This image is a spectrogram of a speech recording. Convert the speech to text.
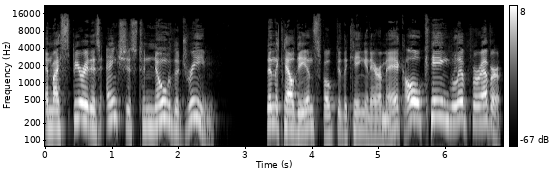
and my spirit is anxious to know the dream. Then the Chaldeans spoke to the king in Aramaic, O king, live forever.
